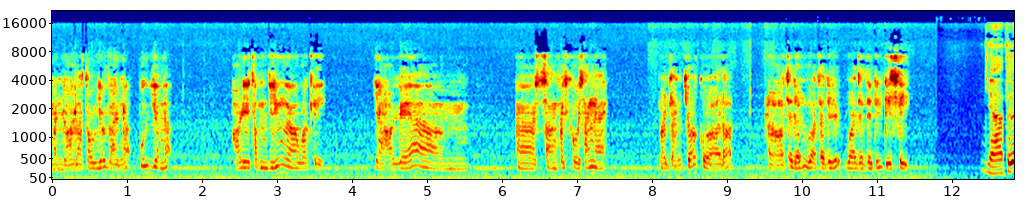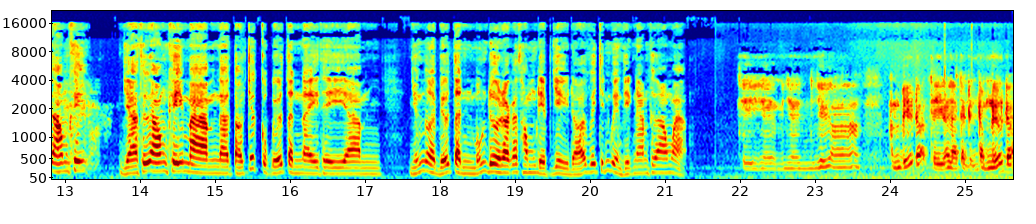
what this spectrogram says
mình gọi là tôn giáo vàng đó, quốc dân đó, họ đi thăm viếng uh, Hoa Kỳ và họ ghé uh, uh, San Francisco sáng nay và chặng chót của họ đó họ sẽ đến Washington DC. Dạ thưa ông khi dạ thưa ông khi mà tổ chức cuộc biểu tình này thì những người biểu tình muốn đưa ra cái thông điệp gì đối với chính quyền Việt Nam thưa ông ạ? À? Thì ờ, như, như uh, anh biết đó thì là tình hình trong nước đó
